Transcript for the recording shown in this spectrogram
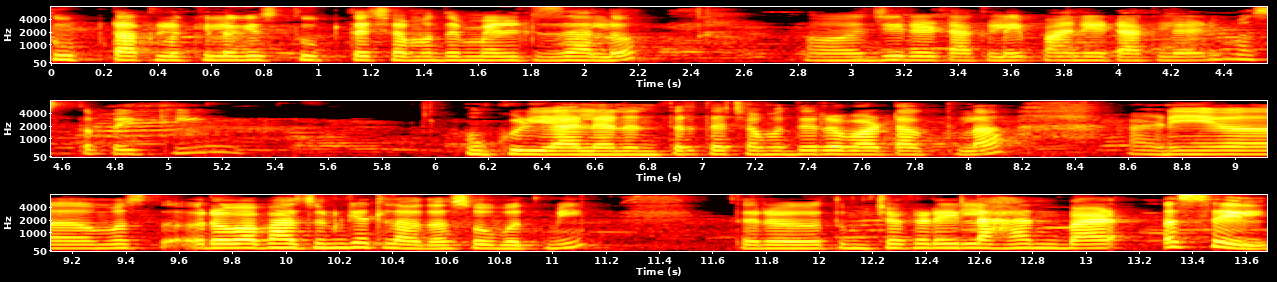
तूप टाकलं की लगेच तूप त्याच्यामध्ये मेल्ट झालं. जिरे टाकले पाणी टाकले आणि मस्तपैकी उकळी आल्यानंतर त्याच्यामध्ये रवा टाकला. आणि मस्त रवा भाजून घेतला होता सोबत मी. तर तुमच्याकडे लहान बाळ असेल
